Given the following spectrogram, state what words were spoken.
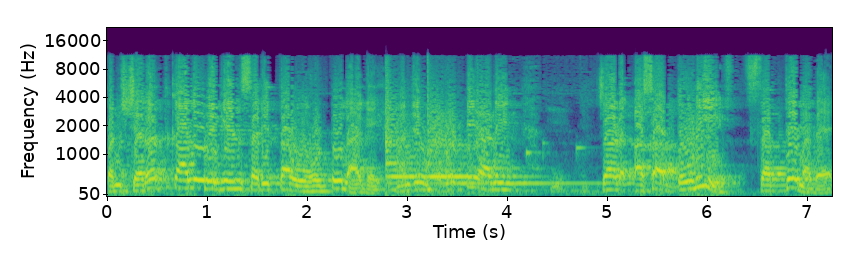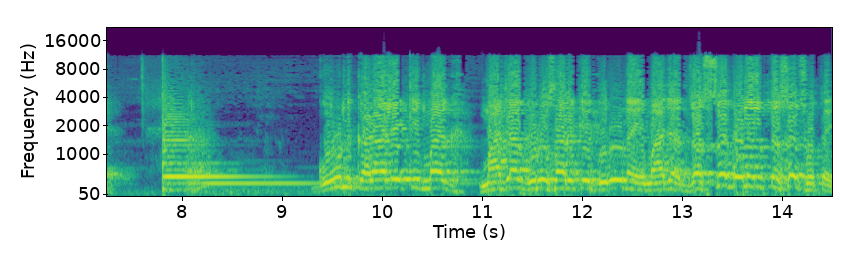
पण शरद कालू रेगेन सरिता ओहटू लागे. म्हणजे ओहटी आणि चढ असा दोन्ही श्रद्धेमध्ये गुण कळाले की मग, माझ्या गुरुसारखे गुरु नाही, माझ्या जसं बोलल तसंच होते?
